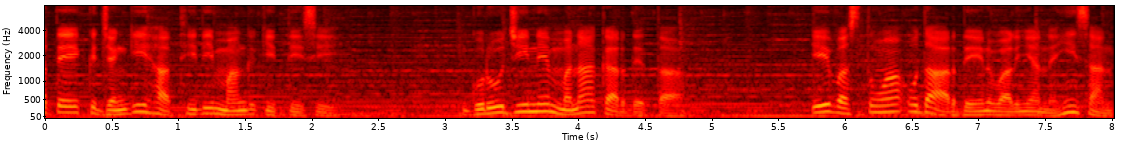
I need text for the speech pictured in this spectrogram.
ਅਤੇ ਇੱਕ ਜੰਗੀ ਹਾਥੀ ਦੀ ਮੰਗ ਕੀਤੀ ਸੀ। ਗੁਰੂ ਜੀ ਨੇ ਮਨਾ ਕਰ ਦਿੱਤਾ। ਇਹ ਵਸਤੂਆਂ ਉਧਾਰ ਦੇਣ ਵਾਲੀਆਂ ਨਹੀਂ ਸਨ।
